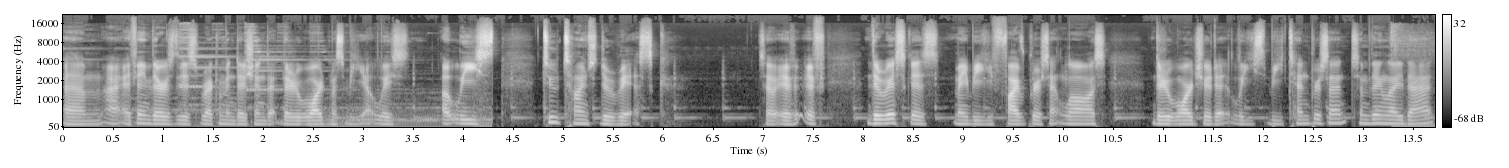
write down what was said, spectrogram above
Um, I, I think there's this recommendation that the reward must be at least at least two times the risk. So if if the risk is maybe five percent loss, the reward should at least be ten percent, something like that.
